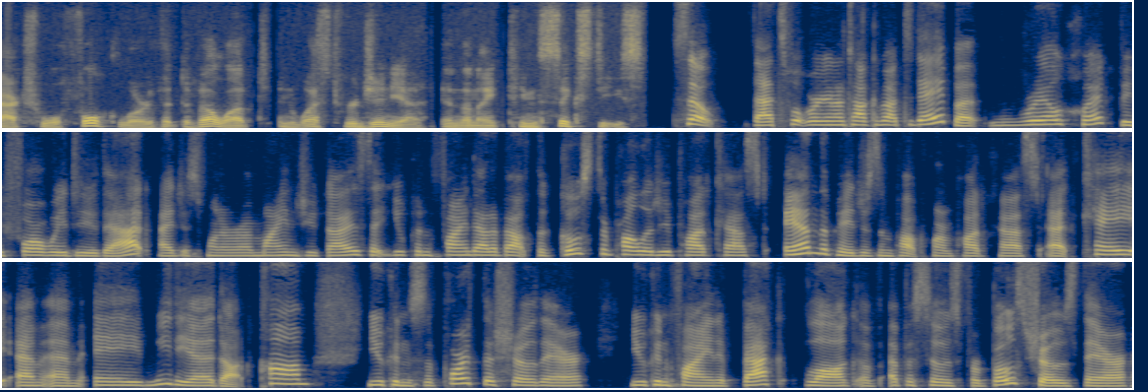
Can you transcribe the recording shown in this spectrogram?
actual folklore that developed in West Virginia in the 1960s. So that's what we're going to talk about today. But real quick, before we do that, I just want to remind you guys that you can find out about the Ghost Anthropology podcast and the Pages and Popcorn podcast at kmmamedia.com. You can support the show there. You can find a backlog of episodes for both shows there.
